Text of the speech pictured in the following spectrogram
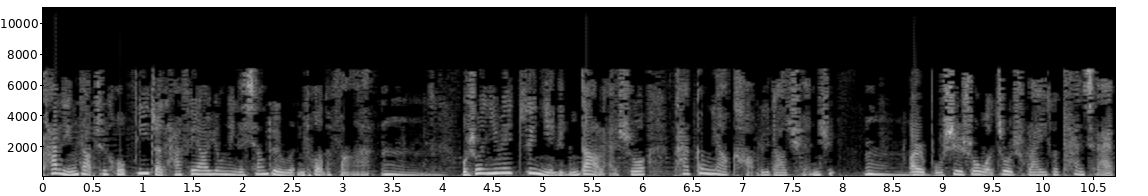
他领导最后逼着他非要用那个相对稳妥的方案。嗯，我说，因为对你领导来说，他更要考虑到全局。嗯，而不是说我做出来一个看起来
